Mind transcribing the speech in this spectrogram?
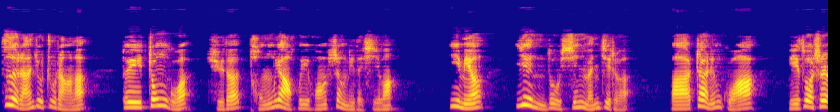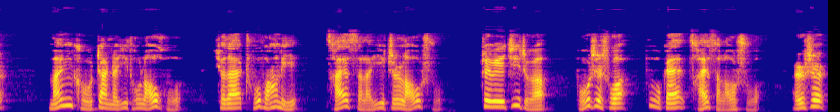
自然就助长了对中国取得同样辉煌胜利的希望。一名印度新闻记者把占领古阿比作是门口站着一头老虎，却在厨房里踩死了一只老鼠。这位记者。不是说不该踩死老鼠，而是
